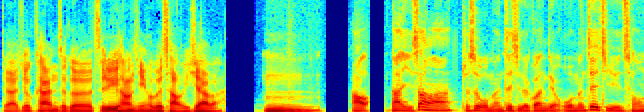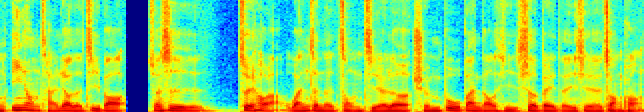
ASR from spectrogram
对啊，就看这个殖利率行情会不会炒一下吧。嗯，好，那以上啊就是我们这集的观点。我们这集从应用材料的季报算是最后了，完整的总结了全部半导体设备的一些状况，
